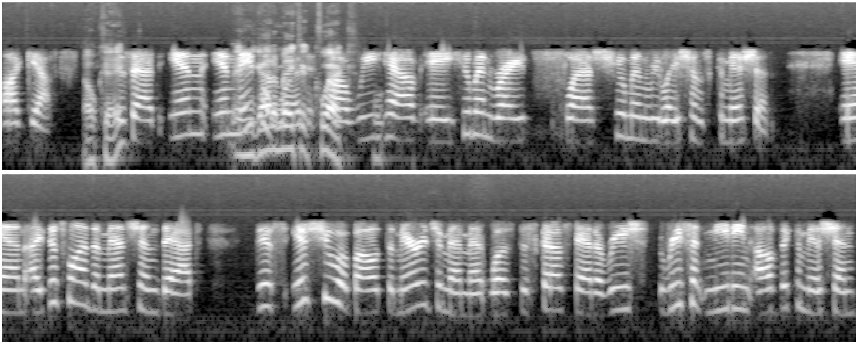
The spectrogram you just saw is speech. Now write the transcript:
uh, guests. Okay. Is that in in And you Maplewood, make it quick. Uh, we have a human rights slash human relations commission, and I just wanted to mention that this issue about the marriage amendment was discussed at a re- recent meeting of the commission,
